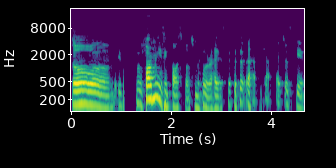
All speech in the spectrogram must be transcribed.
So it, for me, it's impossible to memorize. I just can't.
